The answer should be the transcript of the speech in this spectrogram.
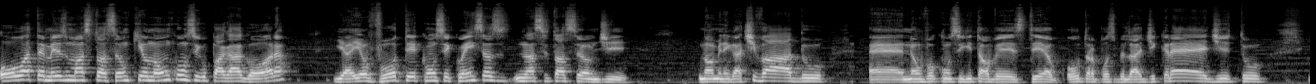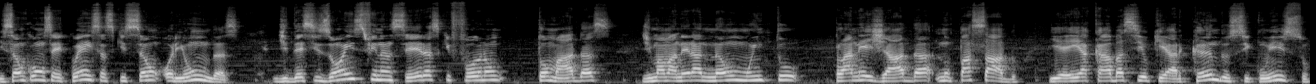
Ou até mesmo uma situação que eu não consigo pagar agora, e aí eu vou ter consequências na situação de nome negativado, é, não vou conseguir talvez ter outra possibilidade de crédito. E são consequências que são oriundas de decisões financeiras que foram tomadas de uma maneira não muito planejada no passado. E aí acaba-se o que? Arcando-se com isso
